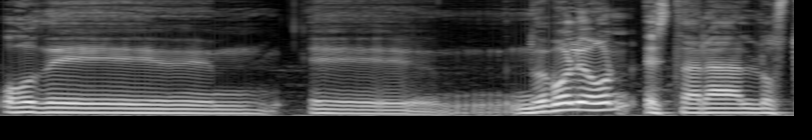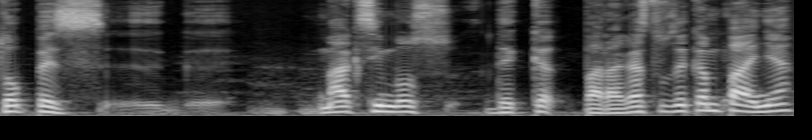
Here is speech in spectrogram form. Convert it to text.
o de eh, Nuevo León, estarán los topes máximos de, para gastos de campaña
